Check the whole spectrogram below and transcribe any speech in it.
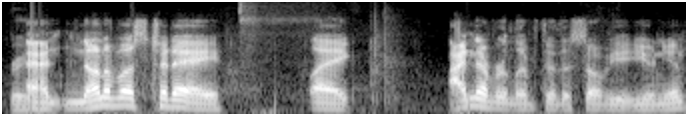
Agreed. And none of us today, like, I never lived through the Soviet Union.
